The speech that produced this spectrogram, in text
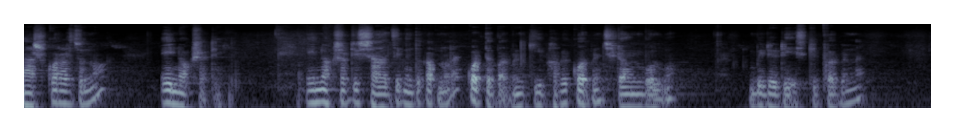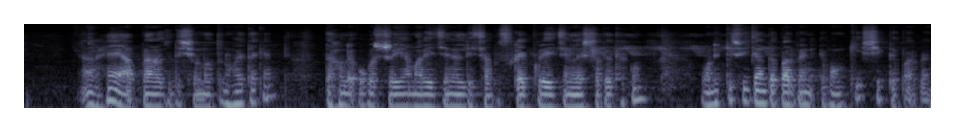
নাশ করার জন্য এই নকশাটি। এই নকশাটির সাহায্যে কিন্তু আপনারা করতে পারবেন। কীভাবে করবেন সেটা আমি বলব। ভিডিওটি স্কিপ করবেন না। আর হ্যাঁ আপনারা যদি সে নতুন হয়ে থাকেন, তাহলে অবশ্যই আমার এই চ্যানেলটি সাবস্ক্রাইব করে এই চ্যানেলের সাথে থাকুন। অনেক কিছুই জানতে পারবেন এবং কি শিখতে পারবেন।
